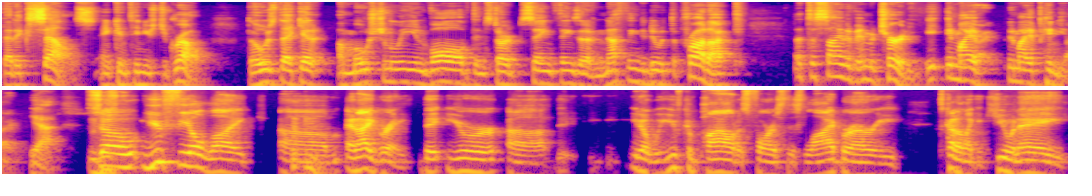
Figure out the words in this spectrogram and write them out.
that excels and continues to grow. Those that get emotionally involved and start saying things that have nothing to do with the product, that's a sign of immaturity, in my right. in my opinion. Right. Yeah. So you feel like um, and I agree that you're, uh, you know, what you've compiled as far as this library, it's kind of like a Q and A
